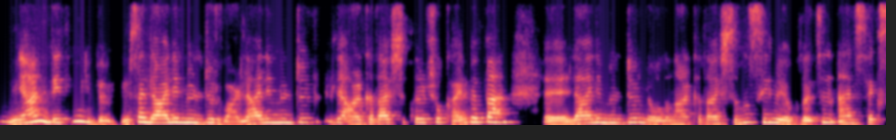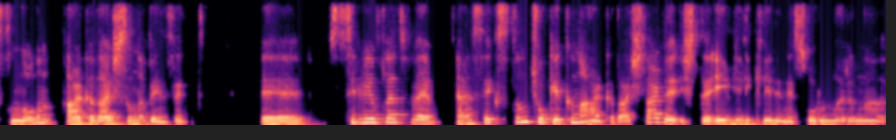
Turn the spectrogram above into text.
Yani dediğim gibi mesela Lale Müldür var. Lale Müldür'le arkadaşlıkları çok ayrı ve ben e, Lale Müldür'le olan arkadaşlığını Sylvia Plath'in Anne Sexton'la olan arkadaşlığına benzettim. E, Sylvia Plath ve Anne Sexton çok yakın arkadaşlar ve işte evliliklerini, sorunlarını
